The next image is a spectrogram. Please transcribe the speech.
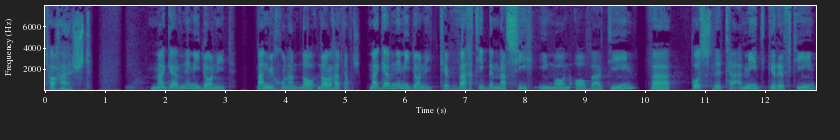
تا هشت. مگر نمی‌دانید من می‌خونم ناراحت نباش مگر نمی‌دانید که وقتی به مسیح ایمان آوردیم و غسل تعمید گرفتیم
